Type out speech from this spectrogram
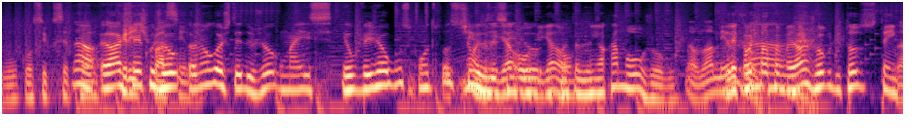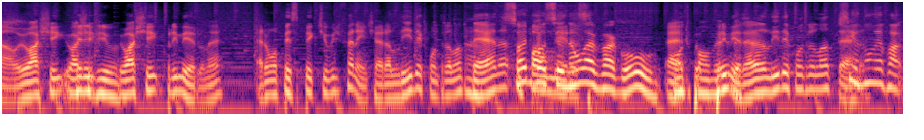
eu não consigo ser Não, tão eu achei que o jogo. assim, eu não gostei do jogo, mas eu vejo alguns pontos Não, positivos. o Miguel, assim, o Miguel, do o Fortaleza. Minhoca amou o jogo. Não, não é Ele acabou de não. falar que foi o melhor jogo de todos os tempos. Não, eu achei, eu achei, viu. eu achei primeiro, né? Era uma perspectiva diferente. Era líder contra a lanterna. Ah, Só o de você Palmeiras- não levar gol É, contra o Palmeiras. Primeiro, era líder contra a lanterna. Sim, não levar.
